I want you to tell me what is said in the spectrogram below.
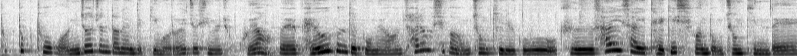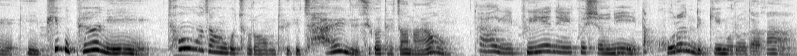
톡톡톡 얹어준다는 느낌으로 해주시면 좋고요. 왜 배우분들 보면 촬영 시간 엄청 길고 그 사이사이 대기 시간도 엄청 긴데 이 피부 표현이 처음 화장한 것처럼 되게 잘 유지가 되잖아요. 딱 이 V&A 쿠션이 딱 그런 느낌으로다가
